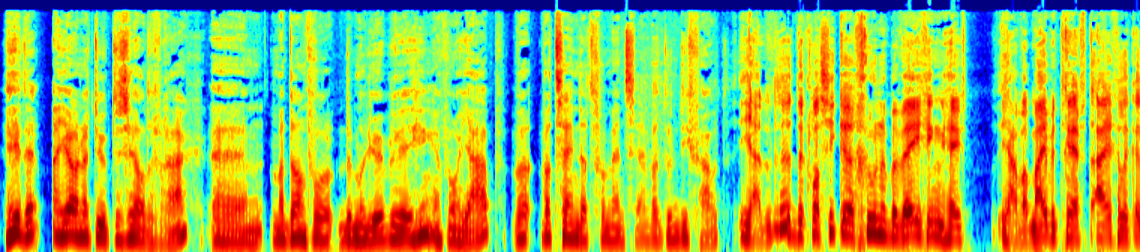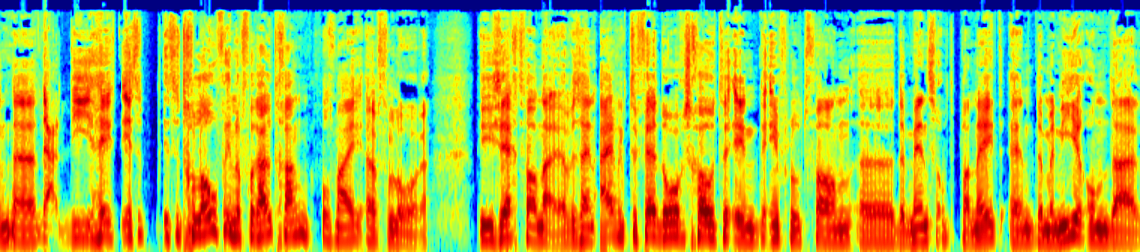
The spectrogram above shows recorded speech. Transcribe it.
Hidde, aan jou natuurlijk dezelfde vraag, uh, maar dan voor de milieubeweging en voor Jaap. Wat, wat, zijn dat voor mensen en wat doen die fout? Ja, de, de klassieke groene beweging heeft ja, wat mij betreft eigenlijk een, uh, ja, die heeft, is het, is het geloof in de vooruitgang volgens mij uh, verloren. Die zegt van, nou, we zijn eigenlijk te ver doorgeschoten in de invloed van uh, de mensen op de planeet. En de manier om daar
